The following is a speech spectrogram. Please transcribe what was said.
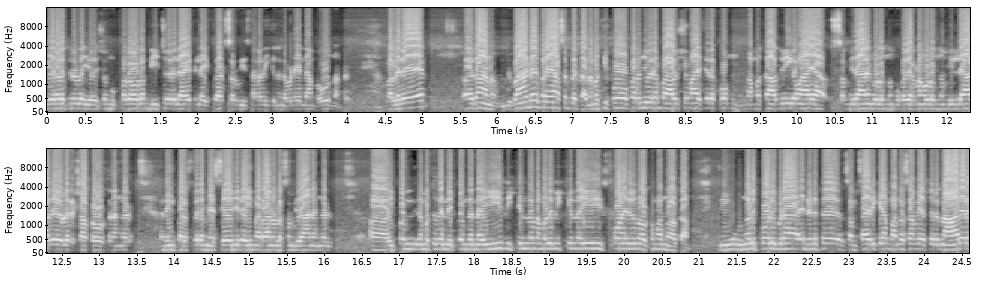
കേരളത്തിലുള്ള ഏകദേശം മുപ്പതോളം ബീച്ചുകളിലായിട്ട് ലൈഫ് ഗാർഡ് സർവീസ് നിലനിൽക്കുന്നുണ്ട് ഇവിടെയെല്ലാം പോകുന്നുണ്ട്. വളരെ അതാണ് ഒരുപാട് പ്രയാസപ്പെട്ട നമുക്കിപ്പോ പറഞ്ഞു വരുമ്പോൾ ആവശ്യമായ ചിലപ്പം നമുക്ക് ആധുനികമായ സംവിധാനങ്ങളൊന്നും ഉപകരണങ്ങളൊന്നും ഇല്ലാതെയുള്ള രക്ഷാപ്രവർത്തനങ്ങൾ അല്ലെങ്കിൽ പരസ്പരം മെസ്സേജ് കൈമാറാനുള്ള സംവിധാനങ്ങൾ ഇപ്പം നമുക്ക് തന്നെ ഇപ്പം തന്നെ ഈ നിൽക്കുന്ന നമ്മൾ നിൽക്കുന്ന ഈ പോയിന്റിൽ നോക്കുമ്പോൾ നോക്കാം. നിങ്ങളിപ്പോൾ ഇവിടെ എന്റെ അടുത്ത് സംസാരിക്കാൻ വന്ന സമയത്ത് ഒരു നാലര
